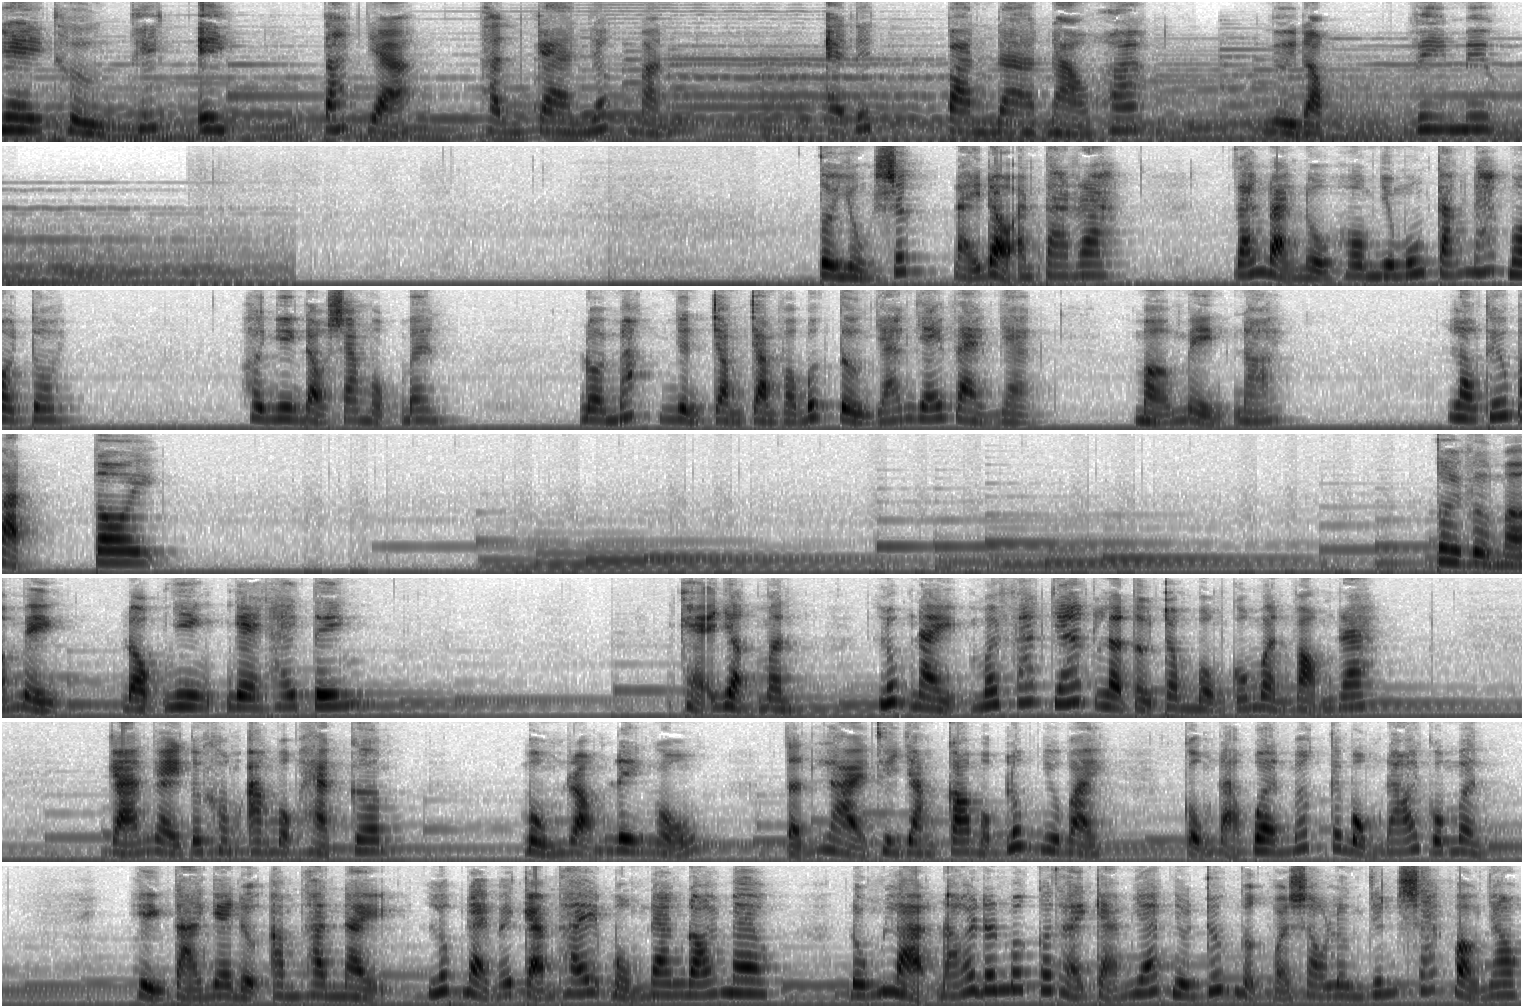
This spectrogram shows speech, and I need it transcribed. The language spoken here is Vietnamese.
nghe thường thiết y, tác giả thành ca nhất mạnh edit panda đào hoa. Người đọc vi miu tôi dùng sức đẩy đầu anh ta ra. Gián đoạn nụ hôn như muốn cắn nát môi tôi. Hơi nghiêng đầu sang một bên. Đôi mắt nhìn chằm chằm vào bức tường dán giấy vàng nhạt. Mở miệng nói, lâu thiếu bạch, tôi tôi vừa mở miệng, đột nhiên nghe thấy tiếng. Khẽ giật mình, lúc này mới phát giác là từ trong bụng của mình vọng ra. Cả ngày tôi không ăn một hạt cơm, bụng rỗng đi ngủ, tỉnh lại thì dằn co một lúc như vậy, cũng đã quên mất cái bụng đói của mình. Hiện tại nghe được âm thanh này, lúc này mới cảm thấy bụng đang đói meo. Đúng là đói đến mức có thể cảm giác như trước ngực và sau lưng dính sát vào nhau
